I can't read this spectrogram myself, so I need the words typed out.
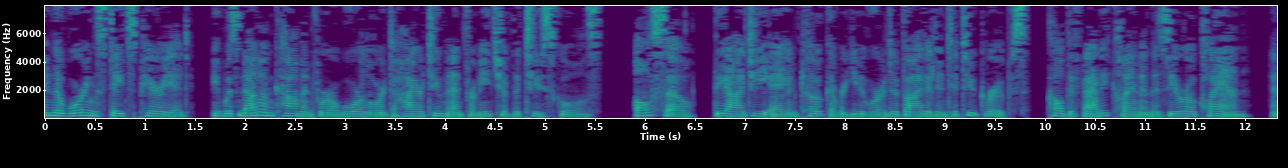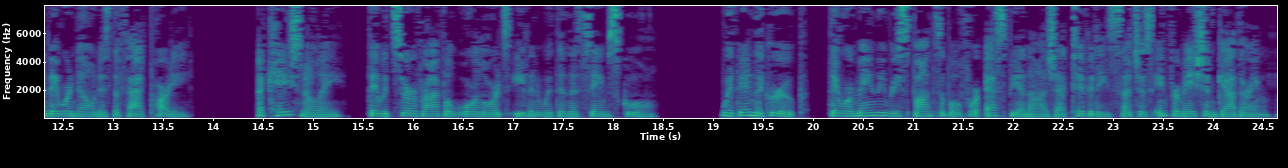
In the Warring States period, it was not uncommon for a warlord to hire two men from each of the two schools. Also, the IGA and Koga Ryu were divided into two groups, called the Fatty Clan and the Zero Clan, and they were known as the Fat Party. Occasionally, they would serve rival warlords even within the same school. Within the group, they were mainly responsible for espionage activities such as information gathering,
